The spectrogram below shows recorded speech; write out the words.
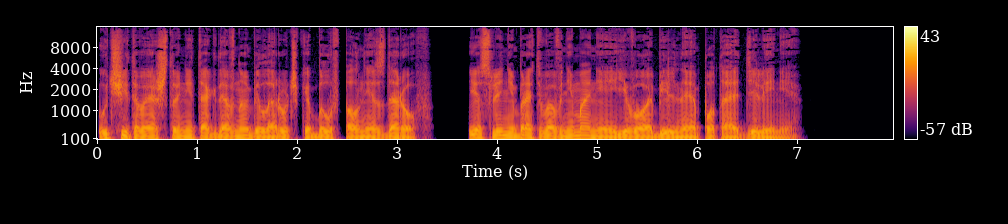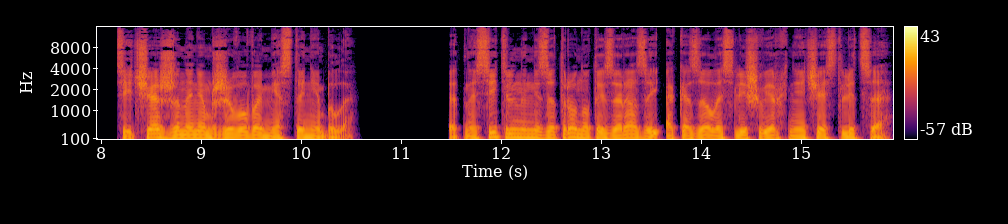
учитывая, что не так давно Белоручка был вполне здоров, если не брать во внимание его обильное потоотделение. Сейчас же на нем живого места не было. Относительно незатронутой заразой оказалась лишь верхняя часть лица.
